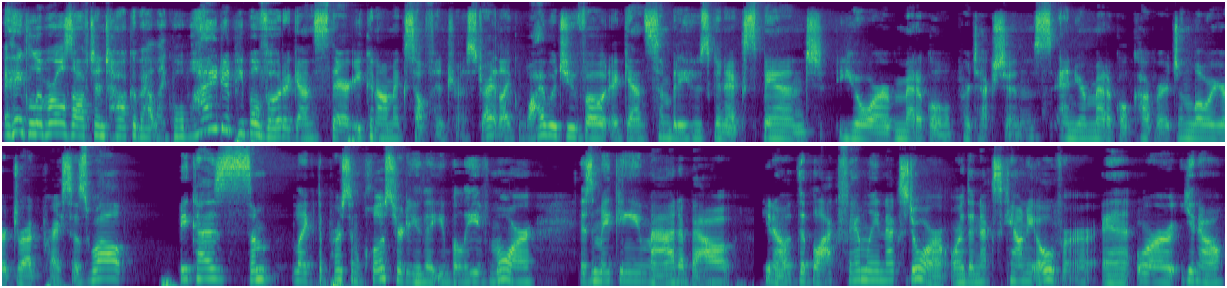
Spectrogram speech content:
I think liberals often talk about, like, well, why do people vote against their economic self interest, right? Like, why would you vote against somebody who's going to expand your medical protections and your medical coverage and lower your drug prices? Well, because some, like, the person closer to you that you believe more is making you mad about, you know, the black family next door or the next county over, and, or, you know,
